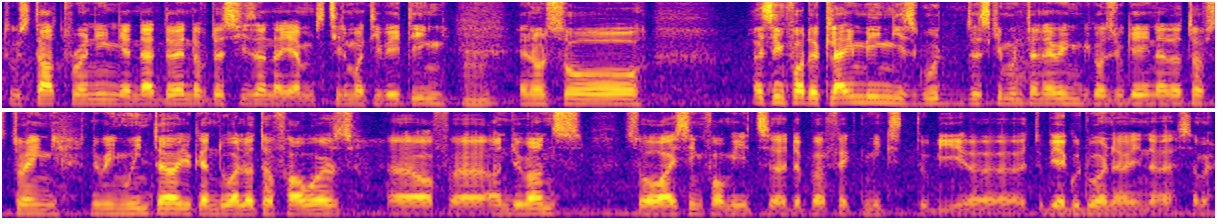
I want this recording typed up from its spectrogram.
to start running, and at the end of the season, I am still motivating, and also. I think for the climbing is good the ski mountaineering because you gain a lot of strength during winter. You can do a lot of hours uh, of uh, endurance. So I think for me it's uh, the perfect mix to be uh, to be a good runner in uh, summer.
